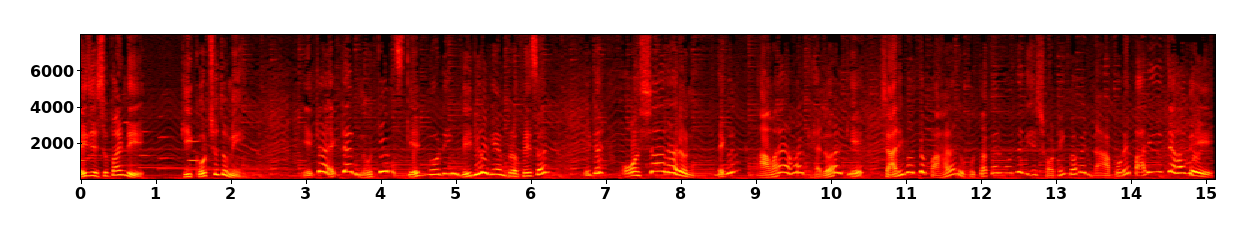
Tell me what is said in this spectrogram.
এই যে সুপান্ডি, কি করছ তুমি? এটা একটা নতুন স্কেটবোর্ডিং ভিডিও গেম, প্রফেসর। এটা অসাধারণ। দেখুন, আমায় আমার খেলোয়াড়কে সারিবদ্ধ পাহাড়ের উপত্যকার মধ্যে দিয়ে সঠিকভাবে না পড়ে পাড়ি দিতে হবে।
